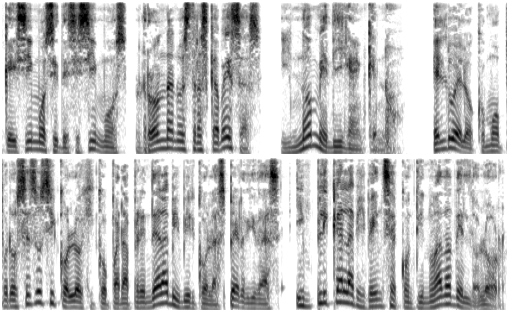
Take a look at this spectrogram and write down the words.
que hicimos y deshicimos ronda nuestras cabezas, y no me digan que no. El duelo como proceso psicológico para aprender a vivir con las pérdidas implica la vivencia continuada del dolor.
